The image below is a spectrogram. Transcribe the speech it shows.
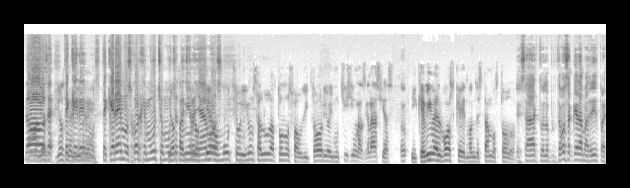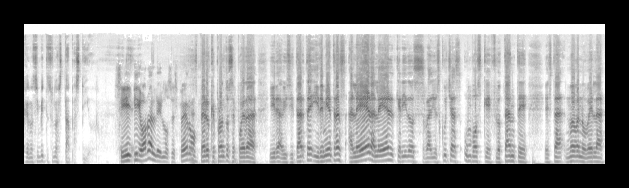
No, o Dios- sea, Dios te queremos, libre. te queremos, Jorge, mucho, mucho, Yo te también los quiero extrañamos. mucho y un saludo a todo su auditorio y muchísimas gracias. Oh. Y que viva el bosque en donde estamos todos. Exacto, te vamos a sacar a Madrid para que nos invites unas tapas, tío. Sí, órale, los espero. Espero que pronto se pueda ir a visitarte y de mientras a leer, a leer, queridos radioescuchas, Un bosque flotante, esta nueva novela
